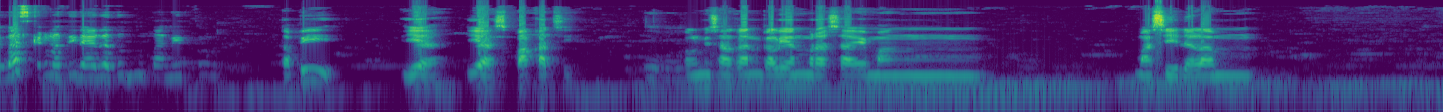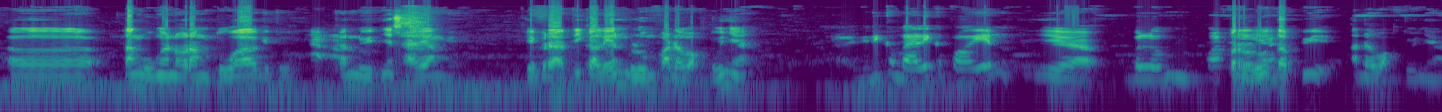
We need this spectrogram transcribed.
bebas karena tidak ada tuntutan itu. tapi iya iya sepakat sih kalau misalkan kalian merasa emang masih dalam eh, tanggungan orang tua gitu kan duitnya sayang ya. Ya berarti kalian belum pada waktunya. Jadi kembali ke poin ya belum waktunya. perlu tapi ada waktunya.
